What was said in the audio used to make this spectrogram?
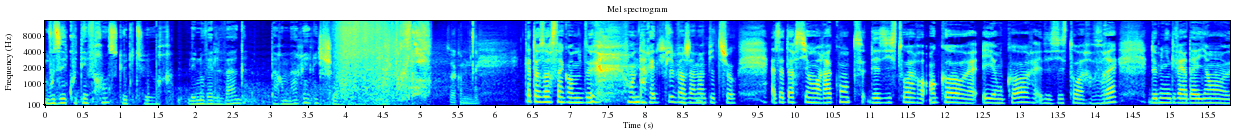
Vous écoutez France Culture, les nouvelles vagues par Marie Richaud. Ça comme 14h52, on n'arrête plus Benjamin Pichot. À cette heure-ci, on raconte des histoires encore et encore, et des histoires vraies. Dominique Verdaillan euh,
